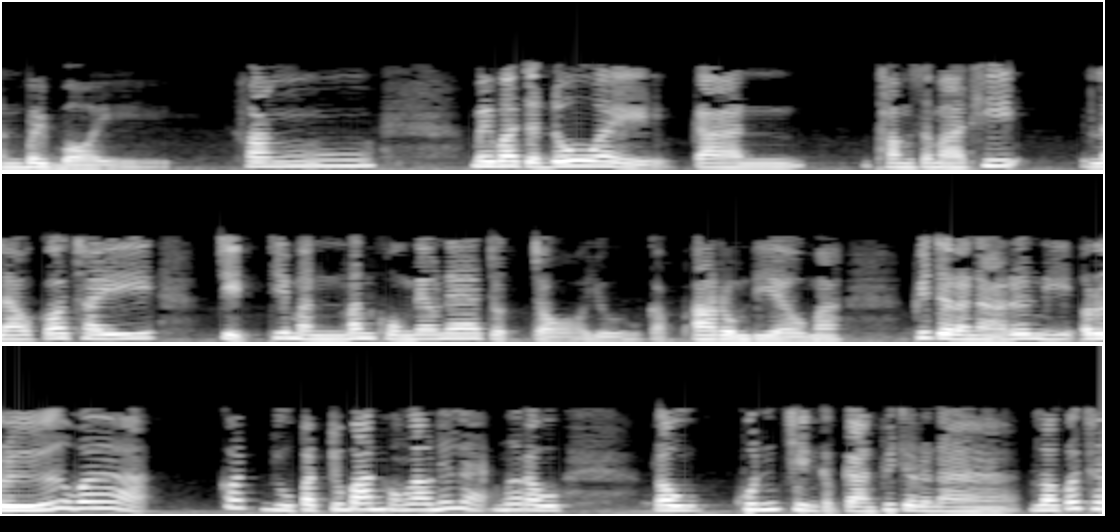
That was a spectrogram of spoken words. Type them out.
นๆบ่อยๆ ครั้งไม่ว่าจะด้วยการทำสมาธิแล้วก็ใช้จิตที่มันมั่นคงแน่วแน่จดจ่ออยู่กับอารมณ์เดียวมาพิจารณาเรื่องนี้ หรือว่า ก็อยู่ปัจจุบันของเราเนี่ยแหละ เมื่อเราเราคุ้นชินกับการพิจารณา เราก็ใช้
